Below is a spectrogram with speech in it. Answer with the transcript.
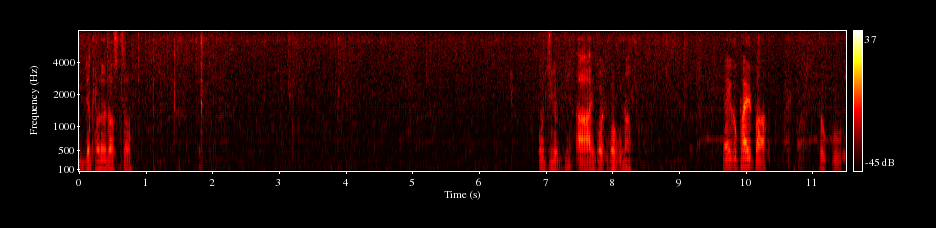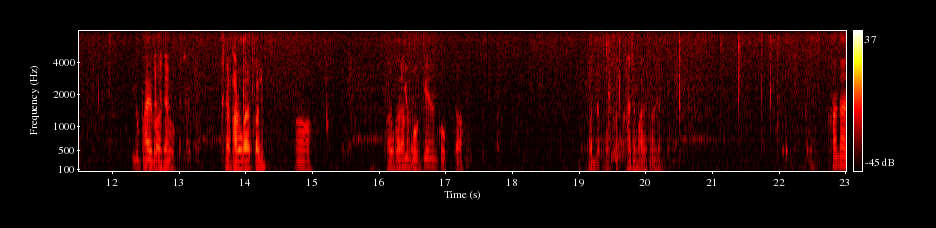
이제 버려졌어 뭐지 여기? 아 이거 이거구나 야 이거 밟아. 덕구. 이거 밟아줘. 그냥- 그냥 바로 갈 거임? 어. 바로 가라 여기 뭐 그러면. 깨는 거 없다. 먼저 어, 가- 가자 가자 가자 하나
